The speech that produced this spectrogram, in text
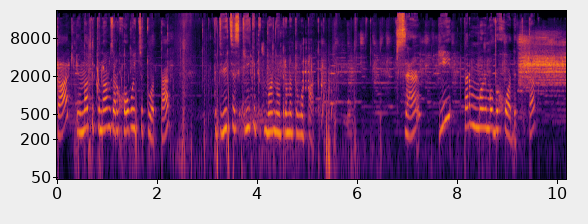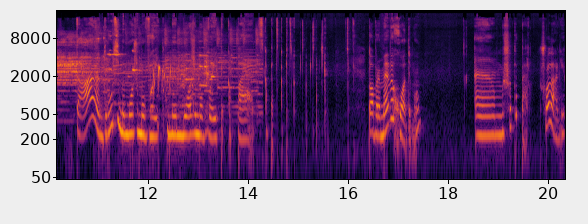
Так, і вона типу нам зараховується тут, так? Подивіться, скільки тут можна отримати лопатку. Все. І тепер ми можемо виходити, так? Так, друзі, ми можемо вийти. Ми можемо вийти. Капець, капець, капець, капець. Добре, ми виходимо. Ем, що тепер? Що далі?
